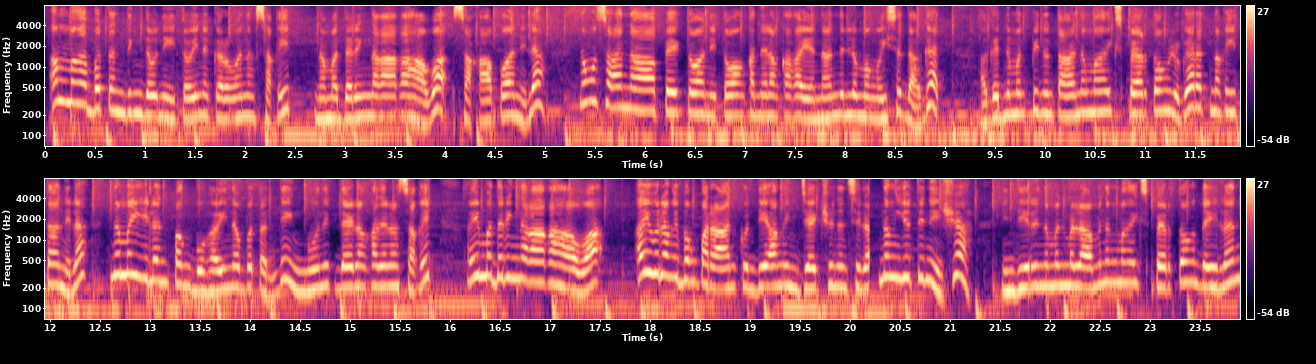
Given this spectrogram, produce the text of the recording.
Ang mga botanding daw nito ay nagkaroon ng sakit na madaling nakakahawa sa kapwa nila na kung saan naapektuhan nito ang kanilang kakayanan na lumangoy sa dagat. Agad naman pinuntahan ng mga eksperto ang lugar at nakita nila na may ilan pang buhay na botanding ngunit dahil ang kanilang sakit ay madaling nakakahawa ay walang ibang paraan kundi ang injectionan sila ng euthanasia. Hindi rin naman malaman ng mga eksperto ang dahilan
